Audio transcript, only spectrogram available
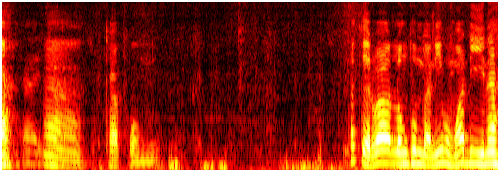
นะใช่อ่า ครับผม ถ้าเกิดว่าลงทุนแบบนี้ผมว่าดีนะ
